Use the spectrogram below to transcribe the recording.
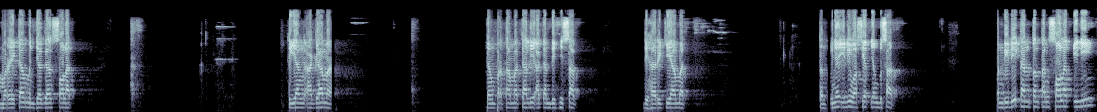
mereka menjaga sholat tiang agama yang pertama kali akan dihisap di hari kiamat. Tentunya ini wasiat yang besar. Pendidikan tentang solat ini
